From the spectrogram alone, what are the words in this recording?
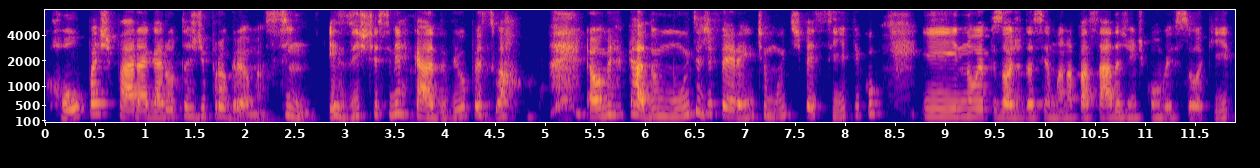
roupas para garotas de programa. Sim, existe esse mercado, viu, pessoal? É um mercado muito diferente, muito específico. E no episódio da semana passada a gente conversou aqui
